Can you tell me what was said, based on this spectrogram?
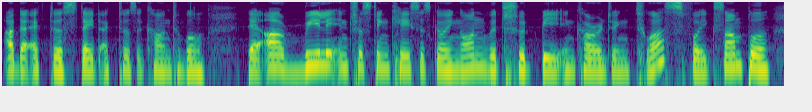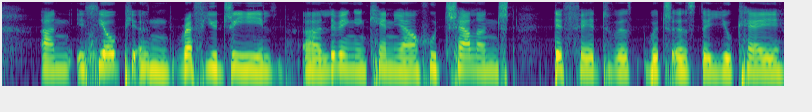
other actors, state actors accountable. There are really interesting cases going on which should be encouraging to us. For example, an Ethiopian refugee uh, living in Kenya who challenged DFID, which is the UK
